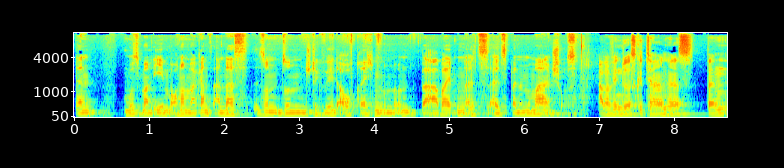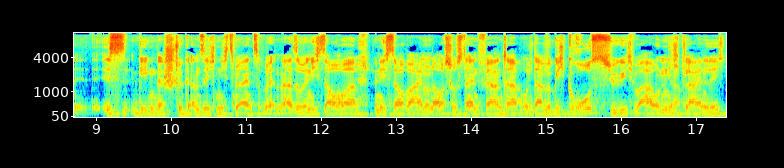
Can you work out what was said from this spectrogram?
dann muss man eben auch nochmal ganz anders so ein, so ein Stück Wild aufbrechen und, und bearbeiten als, als bei einem normalen Schuss. Aber wenn du das getan hast, dann ist gegen das Stück an sich nichts mehr einzuwenden. Also wenn ich sauber, wenn ich sauber Ein- und Ausschuss da entfernt habe und da wirklich großzügig war und nicht ja. kleinlich,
